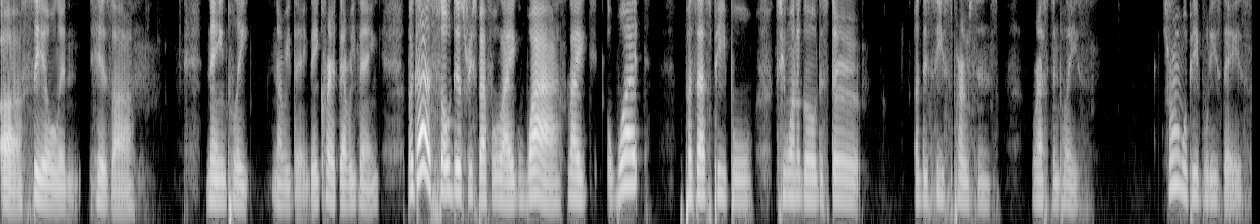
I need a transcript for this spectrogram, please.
uh seal and his uh nameplate and everything. They cracked everything. But that is so disrespectful. Like why? Like what possessed people to want to go disturb a deceased person's resting place. What's wrong with people these days?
